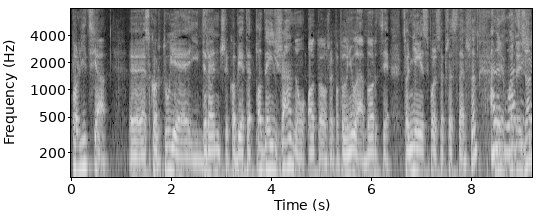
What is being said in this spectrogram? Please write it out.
policja e, eskortuje i dręczy kobietę podejrzaną o to, że popełniła aborcję, co nie jest w Polsce przestępstwem, ale nie, władzy podejrzaną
